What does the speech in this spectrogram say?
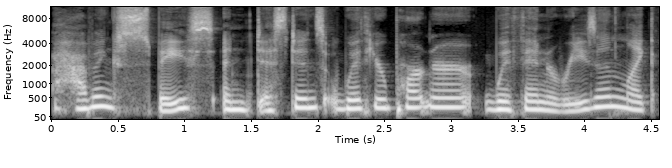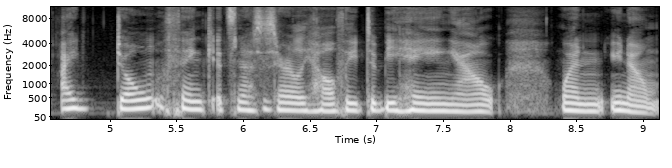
having space and distance with your partner within reason like i don't think it's necessarily healthy to be hanging out when you know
